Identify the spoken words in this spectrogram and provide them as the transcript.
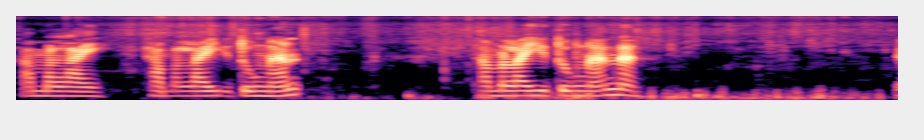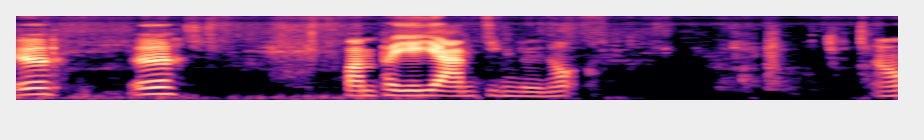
ทำอะไรทำอะไรอยู่ตรงนั้นทำอะไรอยู่ตรงนั้นน่ะเออ เออ ความพยายามจริงเลยเนาะ เอา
